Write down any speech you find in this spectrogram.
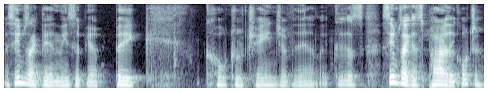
It seems like there needs to be a big cultural change over there. Like, 'cause it seems like it's part of the culture.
